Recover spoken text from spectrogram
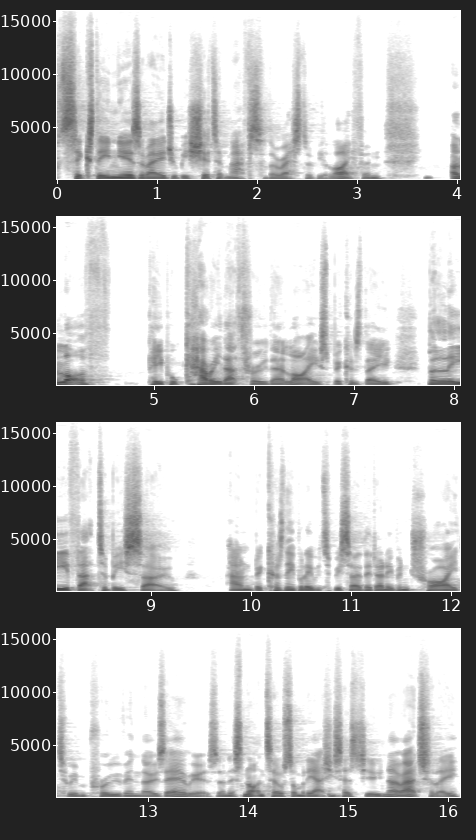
16 years of age you'll be shit at maths for the rest of your life and a lot of people carry that through their lives because they believe that to be so and because they believe it to be so they don't even try to improve in those areas. And it's not until somebody actually says to you no actually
